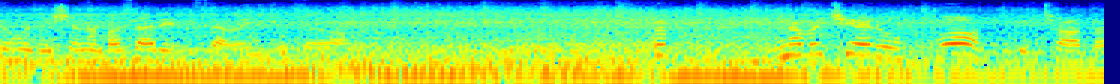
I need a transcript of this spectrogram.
сьогодні ще на базарі зелень купила. Тут на вечерю, о, дівчата.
